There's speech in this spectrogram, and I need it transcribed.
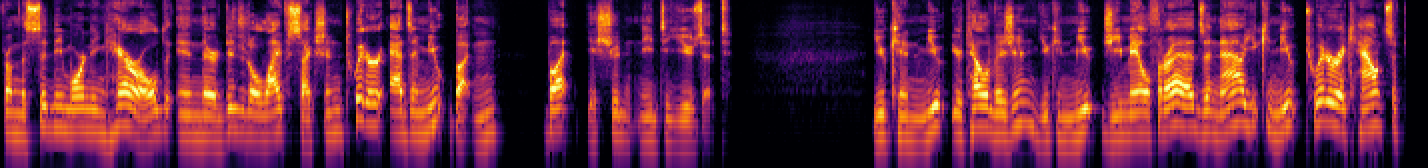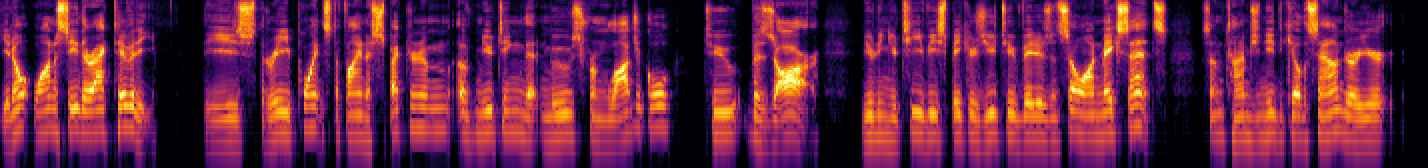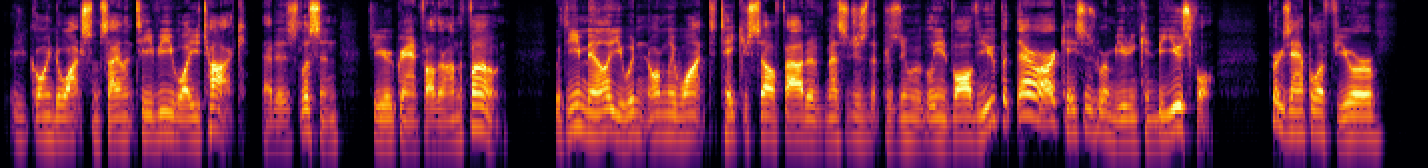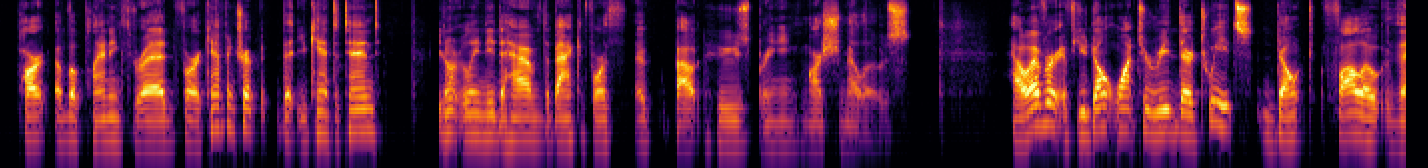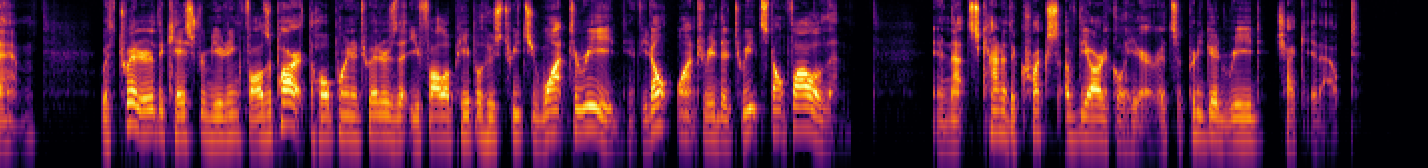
From the Sydney Morning Herald in their digital life section, Twitter adds a mute button, but you shouldn't need to use it. You can mute your television, you can mute Gmail threads, and now you can mute Twitter accounts if you don't want to see their activity. These three points define a spectrum of muting that moves from logical to bizarre. Muting your TV speakers, YouTube videos, and so on makes sense. Sometimes you need to kill the sound or you're going to watch some silent TV while you talk. That is, listen to your grandfather on the phone. With email, you wouldn't normally want to take yourself out of messages that presumably involve you, but there are cases where muting can be useful. For example, if you're part of a planning thread for a camping trip that you can't attend, you don't really need to have the back and forth about who's bringing marshmallows. However, if you don't want to read their tweets, don't follow them. With Twitter, the case for muting falls apart. The whole point of Twitter is that you follow people whose tweets you want to read. If you don't want to read their tweets, don't follow them. And that's kind of the crux of the article here. It's a pretty good read. Check it out.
